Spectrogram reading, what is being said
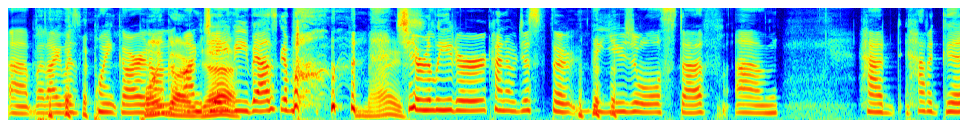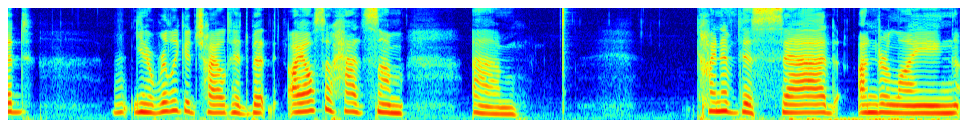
uh, but I was point guard Point on, guard, on yeah. JV basketball, Nice. cheerleader, kind of just the, the usual stuff. Um, had had a good, you know, really good childhood, but I also had some um, kind of this sad underlying,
